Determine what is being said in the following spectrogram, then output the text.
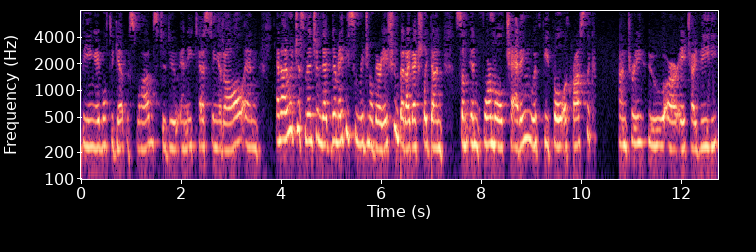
being able to get the swabs to do any testing at all. And and I would just mention that there may be some regional variation, but I've actually done some informal chatting with people across the country who are HIV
